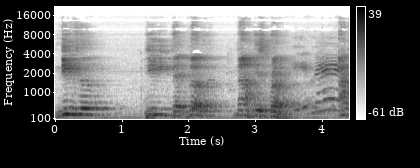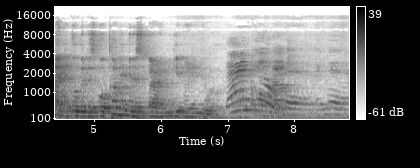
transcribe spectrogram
Neither he that loveth not his brother. Amen. I got to go with this more. Come in, Minister Byron. We getting ready to do it. Thank you, Lord. Amen.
